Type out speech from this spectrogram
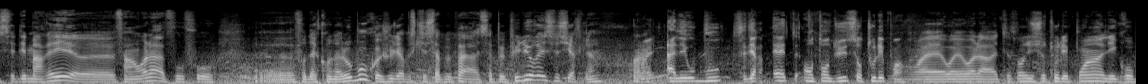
c'est démarré. Enfin voilà, faut, faut, faudra qu'on aille au bout, quoi. Je veux dire, parce que ça peut pas, ça peut plus durer ce cirque. Hein. Voilà. Ouais, aller au bout, c'est-à-dire être entendu sur tous les points. Ouais, ouais, voilà, être entendu sur tous les points. Les gros,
